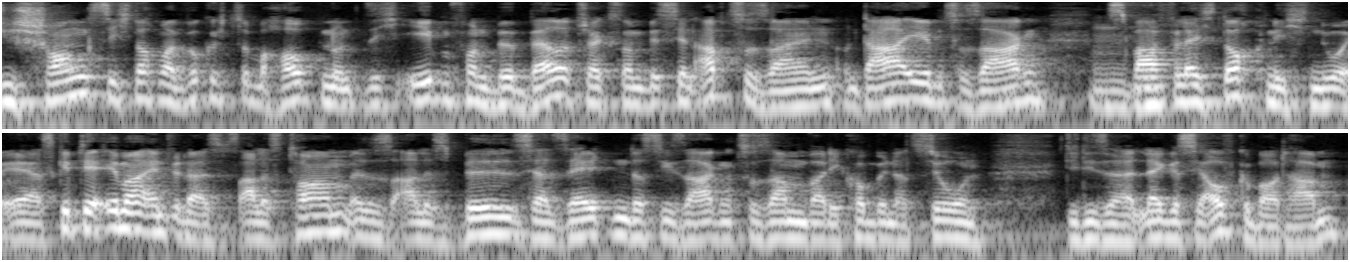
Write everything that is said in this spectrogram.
die Chance, sich nochmal wirklich zu behaupten und sich eben von Bill Belichick so ein bisschen abzuseilen und da eben zu sagen, mhm. es war vielleicht doch nicht nur er. Es gibt ja immer entweder es ist alles Tom, es ist alles Bill. Es ist ja selten, dass sie sagen, zusammen war die Kombination, die diese Legacy aufgebaut haben.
